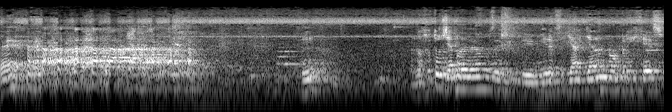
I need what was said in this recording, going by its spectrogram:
¿Eh? Nosotros ya no debemos de, vivir así, ya, no nos rige eso.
